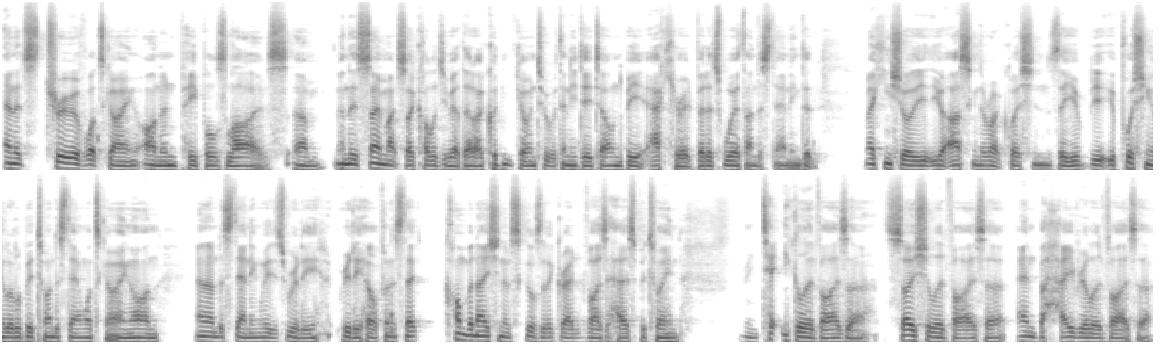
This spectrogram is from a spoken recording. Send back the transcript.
And it's true of what's going on in people's lives. Um, and there's so much psychology about that. I couldn't go into it with any detail and be accurate, but it's worth understanding that making sure that you're asking the right questions, that you're, you're pushing a little bit to understand what's going on and understanding is really, really helpful. And it's that combination of skills that a great advisor has between I mean, technical advisor, social advisor, and behavioral advisor.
